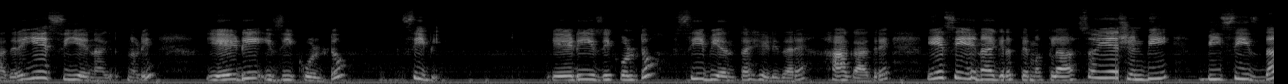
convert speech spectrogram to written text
ಆದರೆ ಎ ಸಿ ಏನಾಗಿರುತ್ತೆ ನೋಡಿ. A D is equal to C B A D is equal to C B ಅಂತ ಹೇಳಿದ್ದಾರೆ. ಹಾಗಾದರೆ ಎ ಸಿ ಏನಾಗಿರುತ್ತೆ ಮಕ್ಕಳ? So option B B C is the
